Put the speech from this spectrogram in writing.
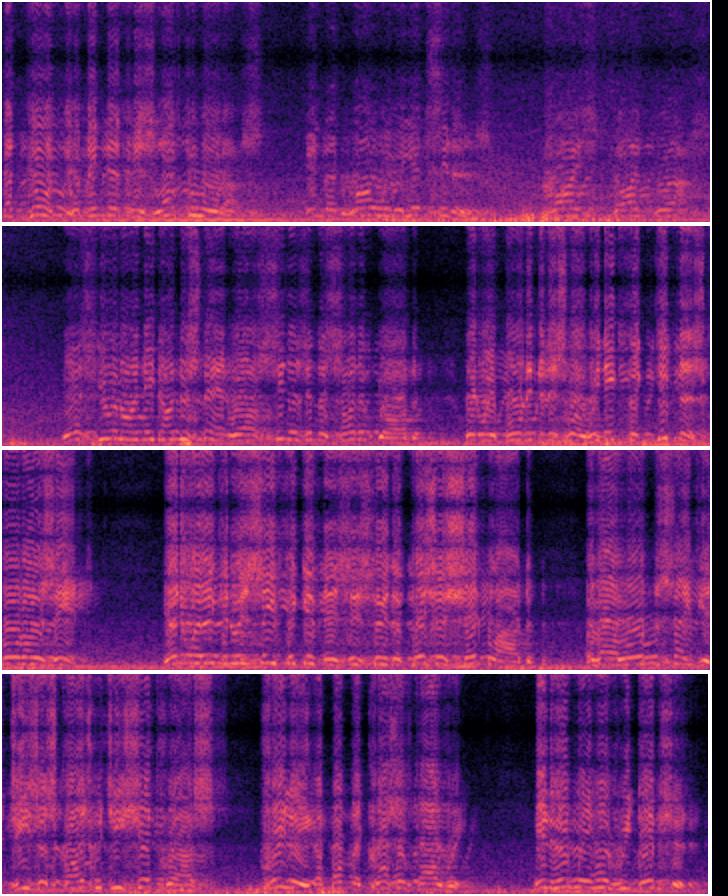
But God commendeth his love toward us, in that while we were yet sinners, Christ died for us. Yes, you and I need to understand we are sinners in the sight of God when we're born into this world. We need forgiveness for those sins. The only way we can receive forgiveness is through the precious shed blood of our Lord and Saviour Jesus Christ, which he shed for us freely upon the cross of Calvary, in whom we have redemption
